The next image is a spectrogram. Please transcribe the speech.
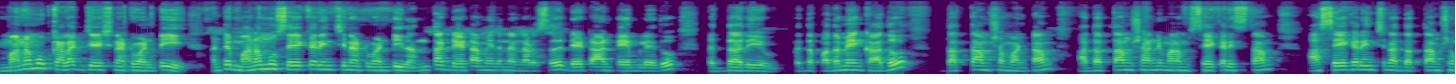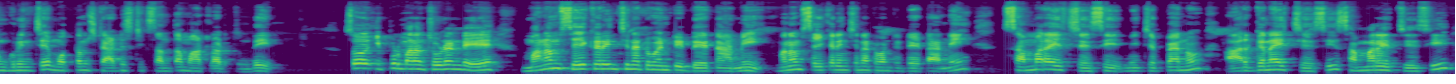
మనము కలెక్ట్ చేసినటువంటి అంటే మనము సేకరించినటువంటి ఇదంతా డేటా మీదనే నడుస్తుంది. డేటా అంటే ఏం లేదు. పెద్ద అది పెద్ద పదమేం కాదు. దత్తాంశం అంటాం. ఆ దత్తాంశాన్ని మనం సేకరిస్తాం. ఆ సేకరించిన దత్తాంశం గురించే మొత్తం స్టాటిస్టిక్స్ అంతా మాట్లాడుతుంది. సో ఇప్పుడు మనం చూడండి మనం సేకరించినటువంటి డేటాని మనం సేకరించినటువంటి డేటాని సమ్మరైజ్ చేసి మీకు చెప్పాను ఆర్గనైజ్ చేసి సమ్మరైజ్ చేసి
